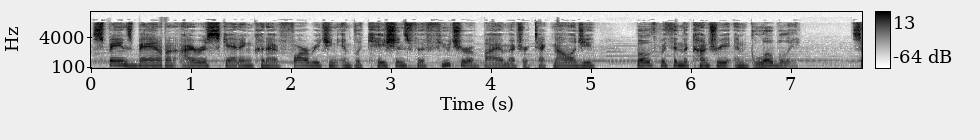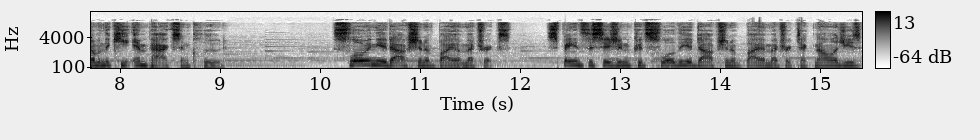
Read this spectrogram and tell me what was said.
Spain's ban on iris scanning could have far-reaching implications for the future of biometric technology, both within the country and globally. Some of the key impacts include slowing the adoption of biometrics. Spain's decision could slow the adoption of biometric technologies,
